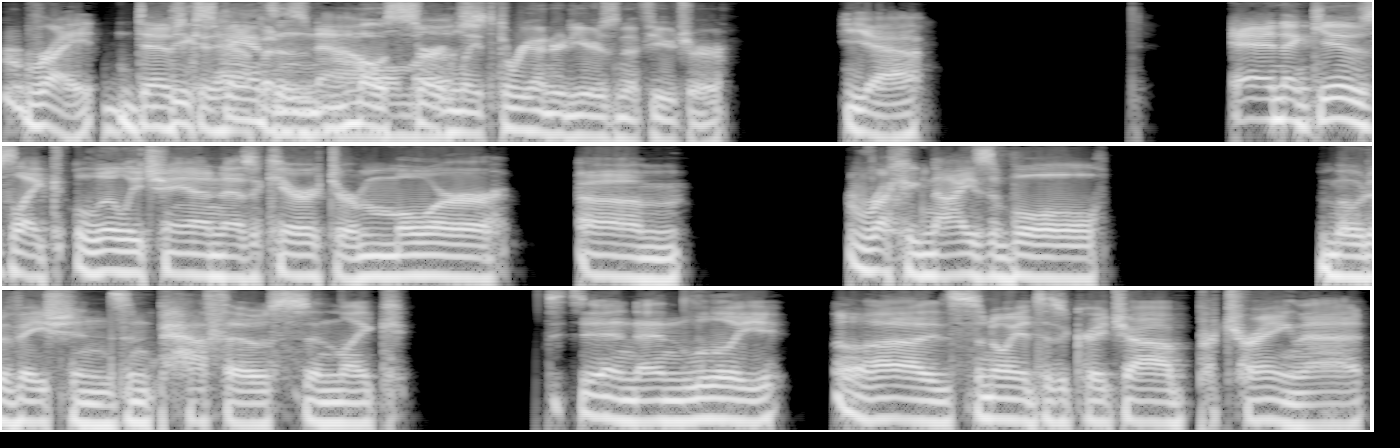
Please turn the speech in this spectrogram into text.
right devs the Expanse happen is now most certainly 300 years in the future. Yeah. And that gives like Lily Chan as a character more um recognizable motivations and pathos and like and and Lily uh Sonoya does a great job portraying that.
